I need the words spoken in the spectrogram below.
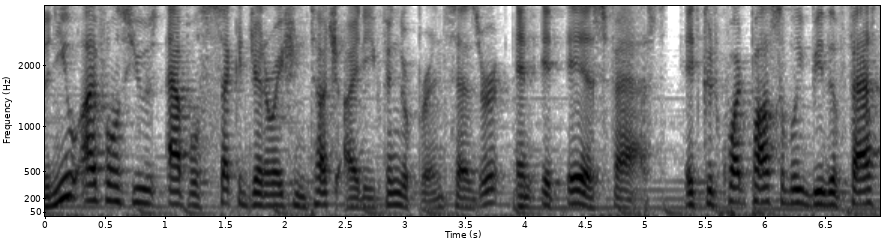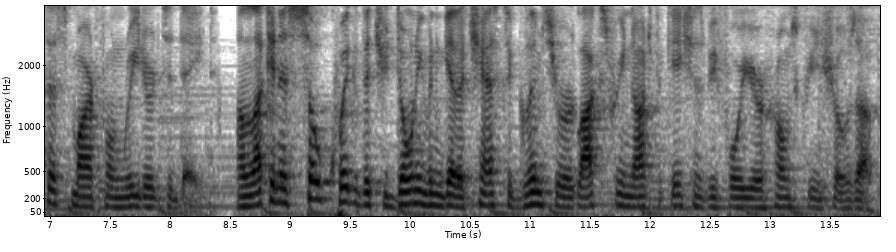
The new iPhones use Apple's second generation Touch ID fingerprint sensor and it is fast. It could quite possibly be the fastest smartphone reader to date. Unlocking is so quick that you don't even get a chance to glimpse your lock screen notifications before your home screen shows up.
